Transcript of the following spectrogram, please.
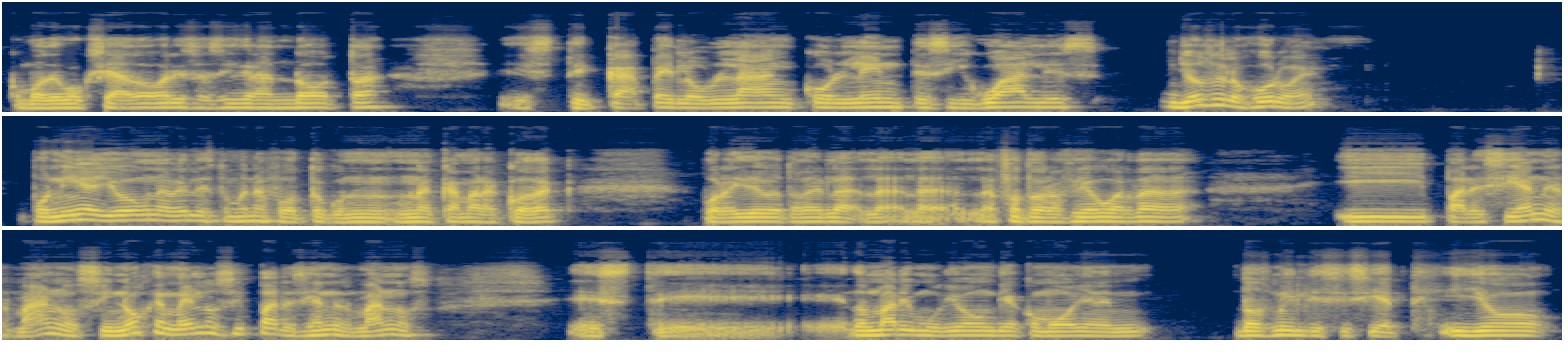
como de boxeadores, así grandota, este, pelo blanco, lentes iguales. Yo se lo juro, ¿eh? Ponía yo, una vez les tomé una foto con una cámara Kodak, por ahí debo tener la, fotografía guardada, y parecían hermanos, si no gemelos, sí parecían hermanos. Este, don Mario murió un día como hoy en 2017, y yo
